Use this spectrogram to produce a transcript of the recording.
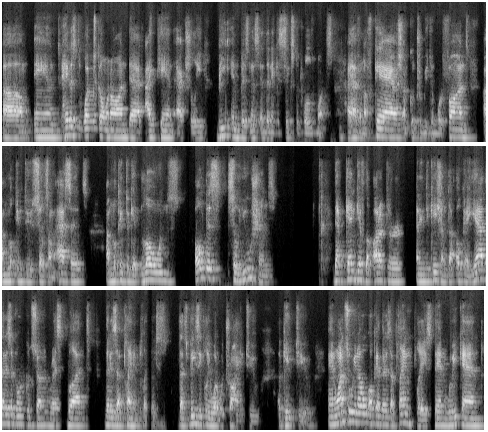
Um, and here's what's going on that I can actually be in business in the next six to 12 months. I have enough cash, I'm contributing more funds, I'm looking to sell some assets, I'm looking to get loans, all these solutions that can give the auditor an indication that, okay, yeah, there is a going concern risk, but there is a plan in place. That's basically what we're trying to uh, get to. And once we know, okay, there's a plan in place, then we can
